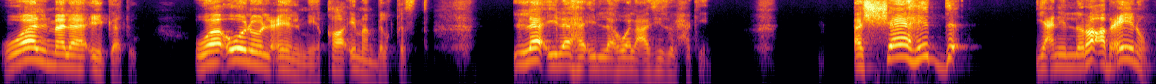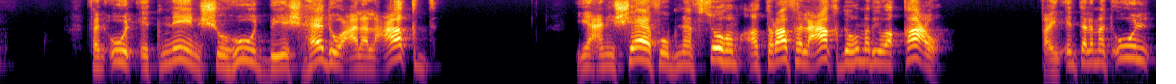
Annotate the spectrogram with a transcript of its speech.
والملائكة وأولو العلم قائما بالقسط. لا إله إلا هو العزيز الحكيم. الشاهد يعني اللي راى بعينه فنقول اتنين شهود بيشهدوا على العقد يعني شافوا بنفسهم أطراف العقد وهم بيوقعوا. طيب أنت لما تقول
